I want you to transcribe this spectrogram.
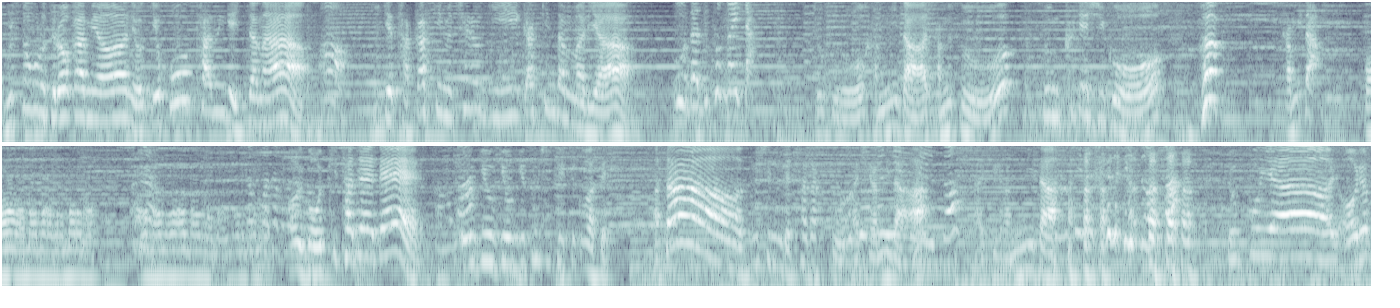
물속으로 들어가면 여기 호흡하는 게 있잖아 어. 이게 다 깎이면 체력이 깎인단 말이야 오 나도 통과했다. 이쪽으로 갑니다. 잠수. 숨 크게 쉬고 흡 갑니다. 어 이거 어떻게 찾아야 돼? 잠깐만. 여기 여기 여기 숨 쉴 수 있을 것 같아. 아싸! 숨 쉬는데 찾았고 어, 다시 손 갑니다. 있는 데 있어? 다시 갑니다. 손 있는 데 있어. 요꼬야 어렵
